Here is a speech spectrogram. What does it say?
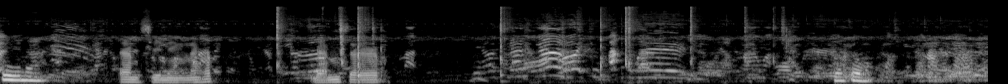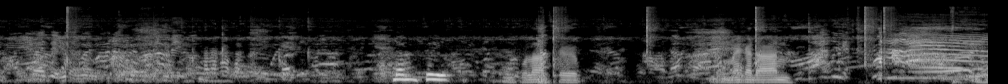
สี่หนึ่ง แต้มสี่หนึ่งนะครับแบมเสิร์ฟเต็มส่งไม่เสร็จที่ไหนหนึ่งสี่โคราชเสิร์ฟลงไม้กระดาน โอ้โห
